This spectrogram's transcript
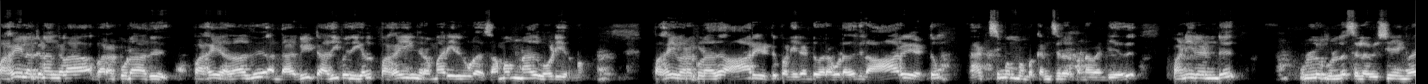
பகை லக்கணங்களா வரக்கூடாது. பகை அதாவது அந்த வீட்டு அதிபதிகள் பகைங்கிற மாதிரி இருக்கக்கூடாது. சமம்னாது ஓடிடணும் பகை வரக்கூடாது. ஆறு எட்டு பன்னிரெண்டு வரக்கூடாது. இதில் ஆறு எட்டும் மேக்சிமம் நம்ம கன்சிடர் பண்ண வேண்டியது. பனிரெண்டு உள்ளுக்குள்ள சில விஷயங்களை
